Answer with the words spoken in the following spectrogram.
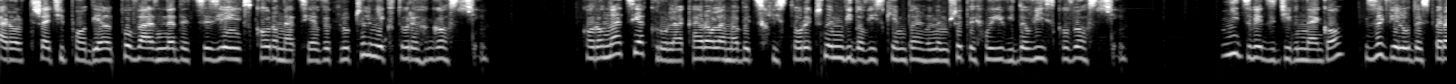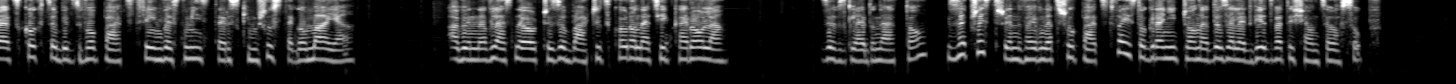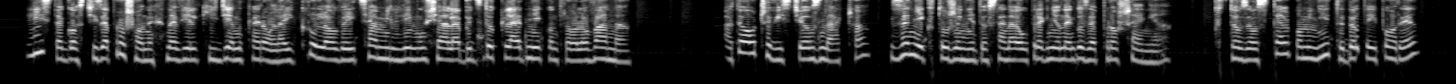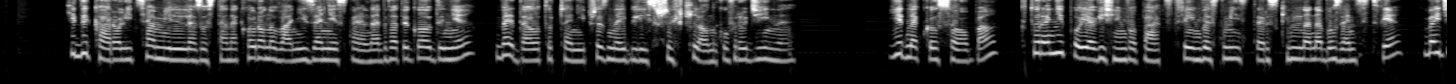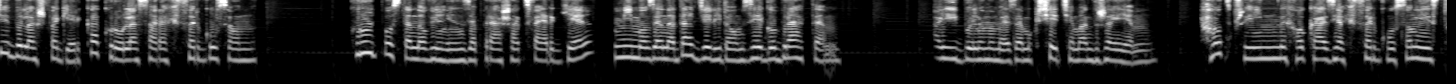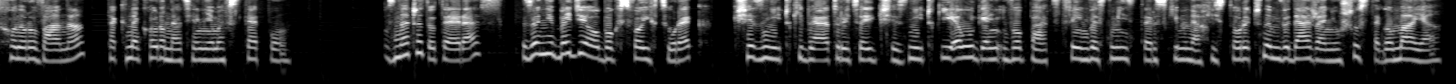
Karol III podjął poważne decyzje i koronacja wykluczył niektórych gości. Koronacja króla Karola ma być historycznym widowiskiem pełnym przepychu i widowiskowości. Nic więc dziwnego, że wielu desperacko chce być w opactwie westminsterskim 6 maja. Aby na własne oczy zobaczyć koronację Karola. Ze względu na to, że przestrzeń wewnątrz opactwa jest ograniczona do zaledwie 2000 osób. Lista gości zaproszonych na Wielki Dzień Karola i Królowej Camilli musiała być dokładnie kontrolowana. A to oczywiście oznacza, że niektórzy nie dostaną upragnionego zaproszenia. Kto został pominięty do tej pory? Kiedy Karol i Camilla zostaną koronowani za niespełna dwa tygodnie, będą otoczeni przez najbliższych członków rodziny. Jednak osoba, która nie pojawi się w opactwie westminsterskim na nabożeństwie, będzie była szwagierka króla Sarah Ferguson. Król postanowił nie zapraszać Fergie, mimo że nadal dzieli dom z jego bratem. A jej byłym mezem księciem Andrzejem. Choć przy innych okazjach Ferguson jest honorowana, tak na koronację nie ma wstepu. Oznacza to teraz, że nie będzie obok swoich córek, księżniczki Beatryce i księżniczki Eugenii w opactwie westminsterskim na historycznym wydarzeniu 6 maja.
